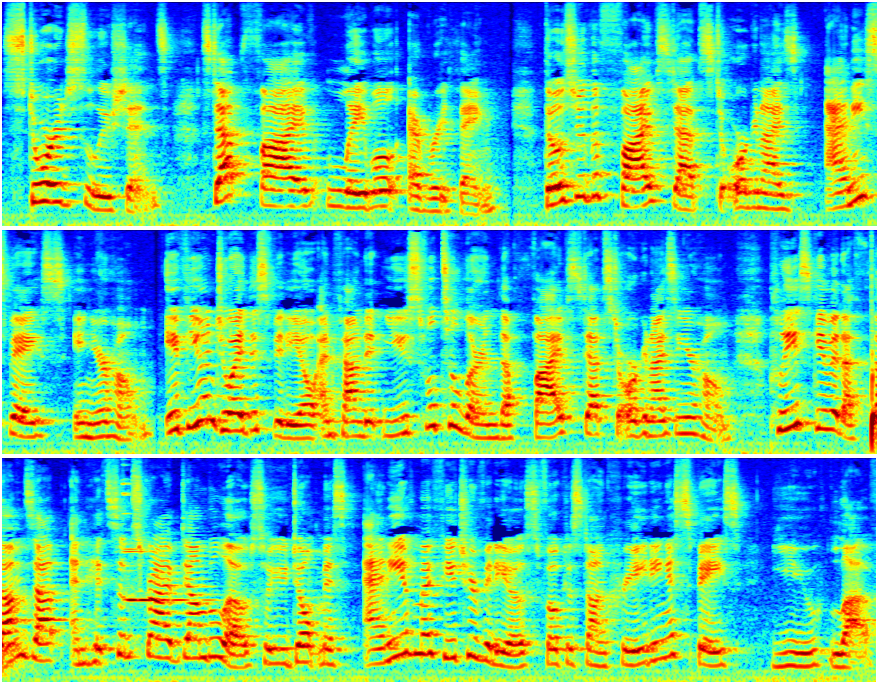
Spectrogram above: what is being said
storage solutions. Step five, label everything. Those are the five steps to organize any space in your home. If you enjoyed this video and found it useful to learn the five steps to organizing your home, please give it a thumbs up and hit subscribe down below so you don't miss any of my future videos focused on creating a space you love.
